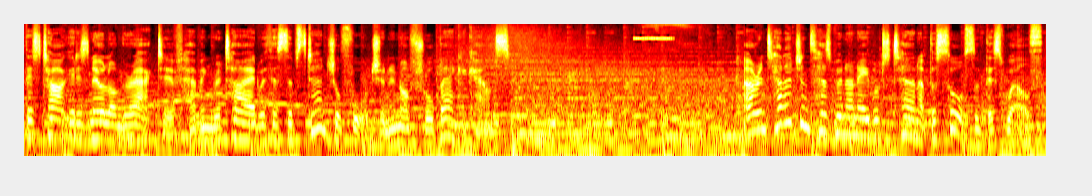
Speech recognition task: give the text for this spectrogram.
This target is no longer active, having retired with a substantial fortune in offshore bank accounts. Our intelligence has been unable to turn up the source of this wealth,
